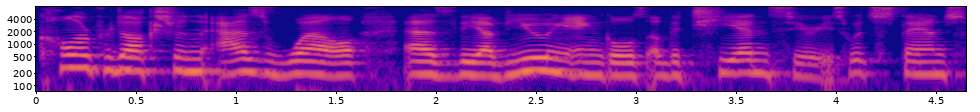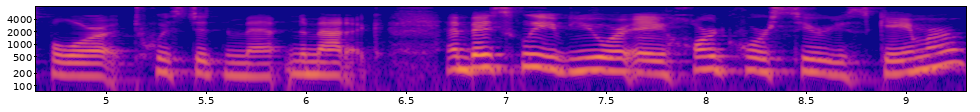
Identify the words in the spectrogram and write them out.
color production as well as the uh, viewing angles of the TN series, which stands for Twisted Nematic. And basically, if you are a hardcore serious gamer,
